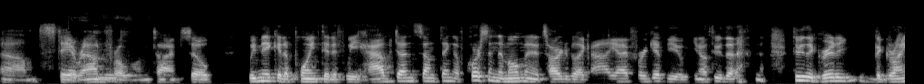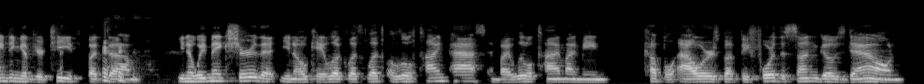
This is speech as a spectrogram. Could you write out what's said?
um, stay around for a long time. So we make it a point that if we have done something, of course, in the moment it's hard to be like, ah, oh, yeah, I forgive you, you know, through the through the gritting, the grinding of your teeth. But um, you know, we make sure that you know, okay, look, let's let a little time pass, and by little time I mean couple hours, but before the sun goes down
